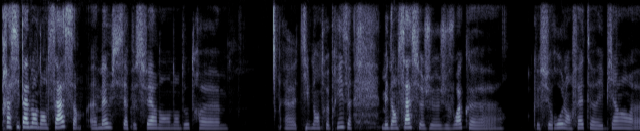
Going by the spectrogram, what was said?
principalement dans le SaaS, même si ça peut se faire dans d'autres types d'entreprises. Mais dans le SaaS, je, vois que, que ce rôle en fait est bien,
